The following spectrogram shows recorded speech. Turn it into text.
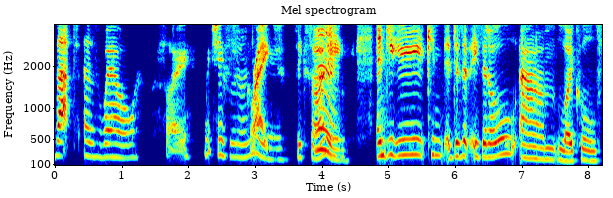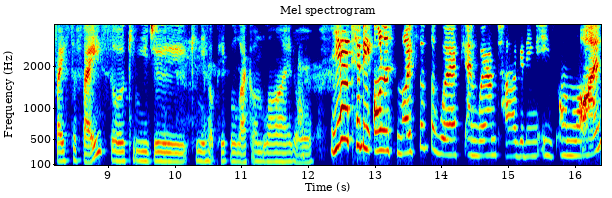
that as well so which is great you. it's exciting mm. and do you can does it is it all um local face to face or can you do can you help people like online or yeah to be honest most of the work and where i'm targeting is online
